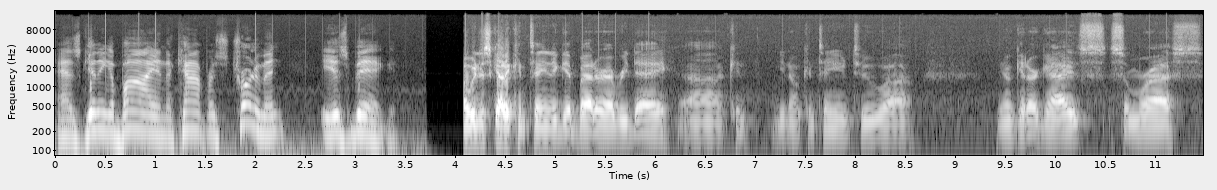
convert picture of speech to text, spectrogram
as getting a bye in the conference tournament is big. We just got to continue to get better every day. Uh, con- you know, continue to uh, you know get our guys some rest,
